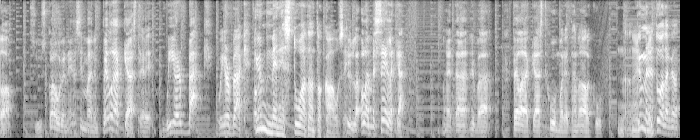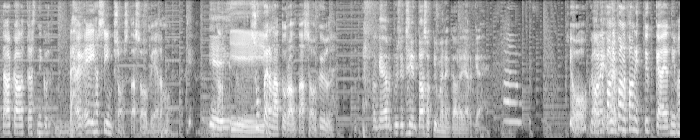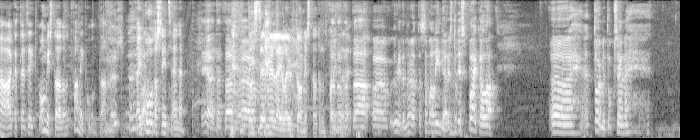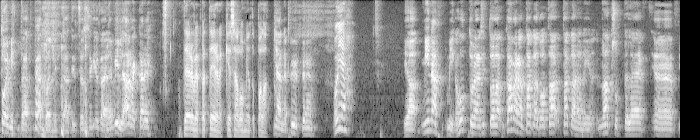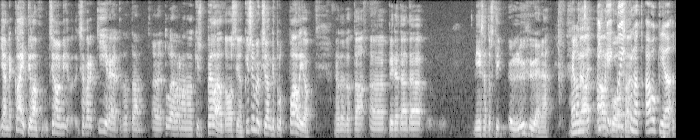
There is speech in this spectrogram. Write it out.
alkaa syyskauden ensimmäinen pelaajakäst, eli We Are Back. We are back. Kymmenes tuotantokausi. Kyllä, olemme selkä. Näitä hyvää pelaajakäst huumoria tähän alkuun. No, nyt- Kymmenen nyt- tuotantoa, tää alkaa olla tällaista niinku, ei, ei ihan Simpsons-tasoa vielä, mutta Ei, Ei. Supernatural-tasoa kyllä. okei, okay, pysyykö siinä taso kymmenen kauden jälkeen? Joo, kyllä. No niin, niin, no- fan, fanit tykkää ja niillä on aika omistautunut fanikuntaa myös. Hyvä. ei puhuta siitä sen enemmän. Ja tätä, ää, Ei se, meillä ei ole yhtä omistautunut tota, fanikuntaa. tota, ää, yritämme ottaa sama linja. Eli studiossa paikalla ää, toimituksen toimittajat, päätoimittajat itse asiassa jokainen. Ville Arvekkari, Tervepä terve, kesälomilta palattu. Janne Pyykkönen Oh yeah. Ja minä, Miika Huttunen. Sitten tuolla kameran taka, tuolla takana niin naksuttelee ää, Janne Kaitila. Se on niin- sen verran kiire, että tota, ää, tulee varmaan tuohon kysy pelaajalta osioon. Kysymyksiä onkin tullut paljon, joten tota, ää, pidetään tämä niin sanotusti lyhyenä. Meillä on myös ikkunat auki ja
